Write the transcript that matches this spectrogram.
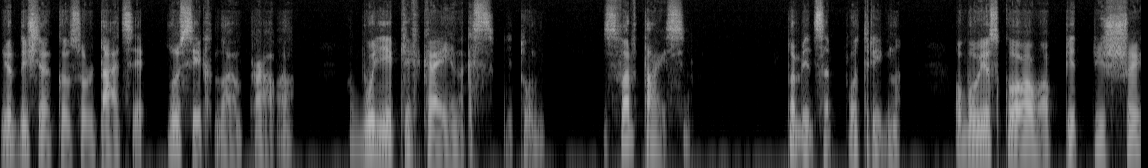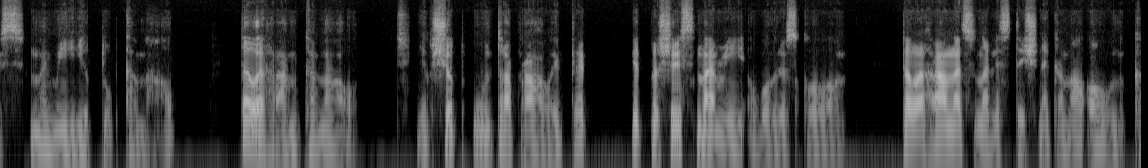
юридичні консультації з усіх норм права в будь-яких країнах світу. Звертайся. Тобі це потрібно. Обов'язково підпишись на мій YouTube канал, Telegram канал. Якщо ти ультраправий тип, підпишись на мій обов'язково телеграм-націоналістичний канал ОУНК.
